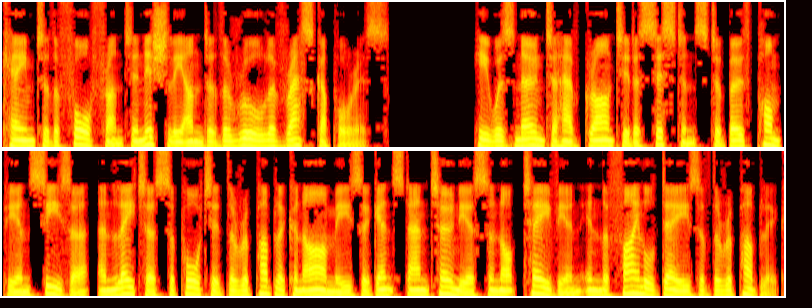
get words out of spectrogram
came to the forefront initially under the rule of Rhascuporus. He was known to have granted assistance to both Pompey and Caesar, and later supported the Republican armies against Antonius and Octavian in the final days of the Republic.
